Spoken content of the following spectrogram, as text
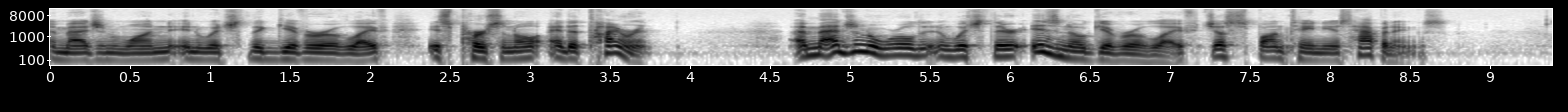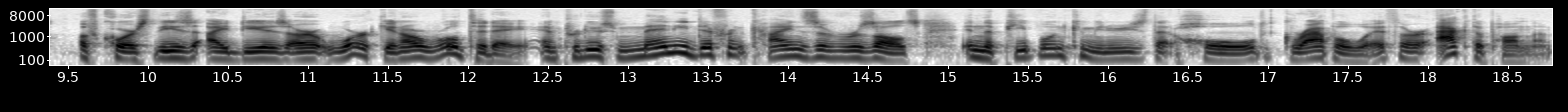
Imagine one in which the giver of life is personal and a tyrant. Imagine a world in which there is no giver of life, just spontaneous happenings. Of course, these ideas are at work in our world today and produce many different kinds of results in the people and communities that hold, grapple with, or act upon them.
